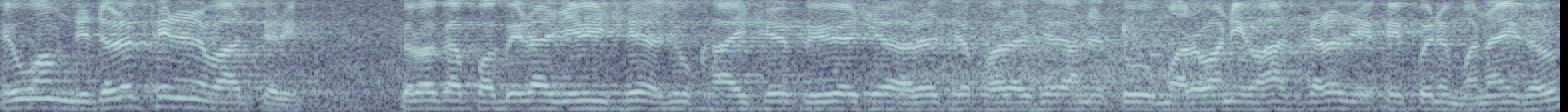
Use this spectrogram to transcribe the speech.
એવું આમ નિધડક થઈને વાત કરી. પેલો કે પબેડા જેવી છે, હજુ ખાય છે, પીવે છે, હરે છે, ફરે છે અને તું મરવાની વાત કરે છે કંઈ કોઈને મનાઈ કરું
